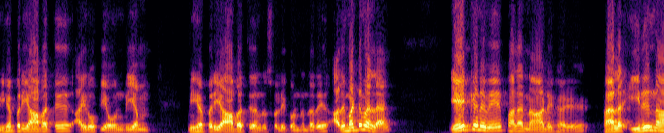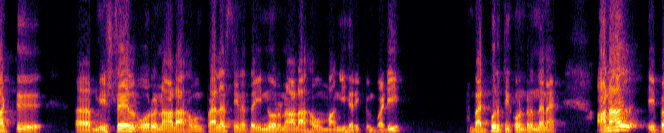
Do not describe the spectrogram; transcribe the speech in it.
மிகப்பெரிய ஆபத்து ஐரோப்பிய ஒன்றியம் மிகப்பெரிய ஆபத்து என்று சொல்லிக் கொண்டிருந்தது. அது மட்டுமல்ல ஏற்கனவே பல நாடுகள் பல இரு நாட்டு இஸ்ரேல் ஒரு நாடாகவும் பலஸ்தீனத்தை இன்னொரு நாடாகவும் அங்கீகரிக்கும்படி வற்புறுத்தி கொண்டிருந்தன. ஆனால் இப்ப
